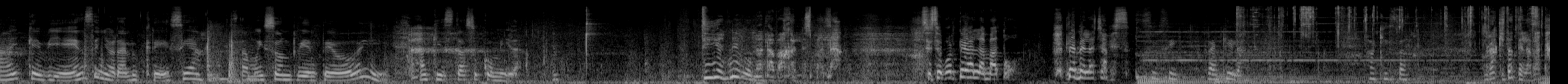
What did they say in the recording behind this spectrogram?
Ay, qué bien, señora Lucrecia. Está muy sonriente hoy. Aquí está su comida. Tiene una navaja en la espalda. Si se voltea, la mato. Deme las llaves. Sí, sí, tranquila. Aquí está. Ahora quítate la bata.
